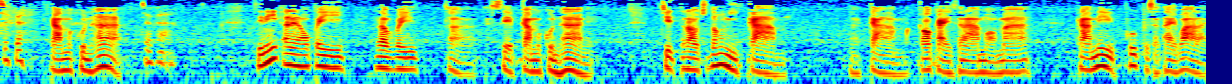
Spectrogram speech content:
เจ้าค่ะ กามคุณห้าเจ้าค่ะ ทีนี้อะไรเราไปเราไปเอ่อเสพกรรมคุณห้าเนี่ย จิตเราจะต้องมีกามนะกามกอไก่สระอาหมอม้ากามนี่พูดภาษาไทยว่าอะไร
